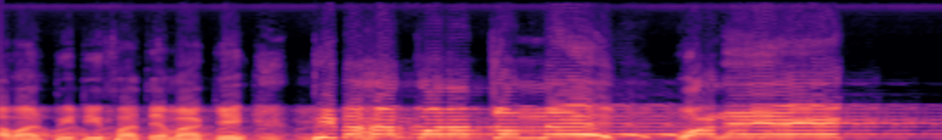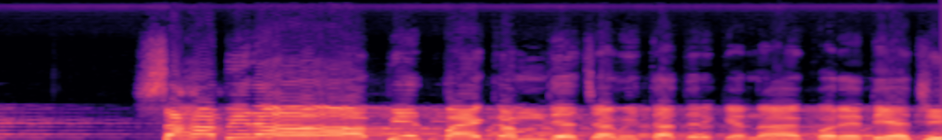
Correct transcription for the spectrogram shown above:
আমার বিটি ফাতেমাকে বিবাহ করার জন্য অনেক সাহাবিরা বিয়ের পায়গাম দিয়েছে, আমি তাদেরকে না করে দিয়েছি।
